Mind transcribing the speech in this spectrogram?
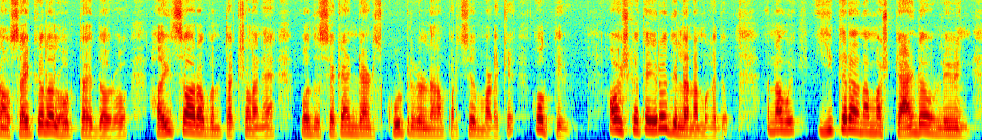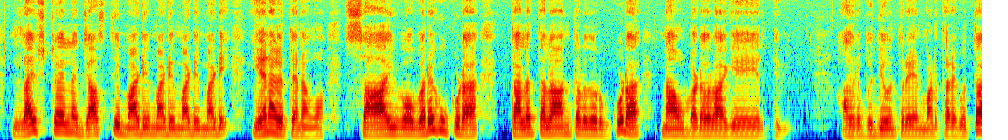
ನಾವು ಸೈಕಲಲ್ಲಿ ಹೋಗ್ತಾ ಇದ್ದವರು, ಐದು ಸಾವಿರ ಬಂದ ತಕ್ಷಣವೇ ಒಂದು ಸೆಕೆಂಡ್ ಹ್ಯಾಂಡ್ ಸ್ಕೂಟ್ರ್ಗಳನ್ನ ನಾವು ಪರ್ಚೇಸ್ ಮಾಡೋಕ್ಕೆ ಹೋಗ್ತೀವಿ. ಅವಶ್ಯಕತೆ ಇರೋದಿಲ್ಲ ನಮಗದು. ನಾವು ಈ ಥರ ನಮ್ಮ ಸ್ಟ್ಯಾಂಡ್ ಆಫ್ ಲಿವಿಂಗ್ ಲೈಫ್ ಸ್ಟೈಲ್ನ ಜಾಸ್ತಿ ಮಾಡಿ ಮಾಡಿ ಮಾಡಿ ಮಾಡಿ ಏನಾಗುತ್ತೆ ನಾವು? ಸಾಯುವವರೆಗೂ ಕೂಡ ತಲೆ ತಲಾಂತರದವ್ರಿಗೂ ಕೂಡ ನಾವು ಬಡವರಾಗೇ ಇರ್ತೀವಿ. ಆದರೆ ಬುದ್ಧಿವಂತರು ಏನು ಮಾಡ್ತಾರೆ ಗೊತ್ತಾ?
